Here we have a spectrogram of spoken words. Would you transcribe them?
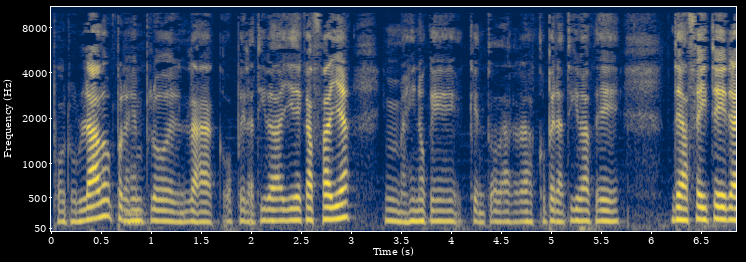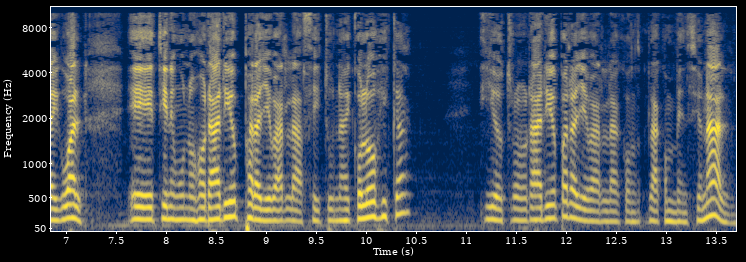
por un lado, por ejemplo, en la cooperativa de allí de Cazalla, me imagino que, que en todas las cooperativas de, de aceite era igual, eh, tienen unos horarios para llevar la aceituna ecológica, y otro horario para llevar la, la convencional,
